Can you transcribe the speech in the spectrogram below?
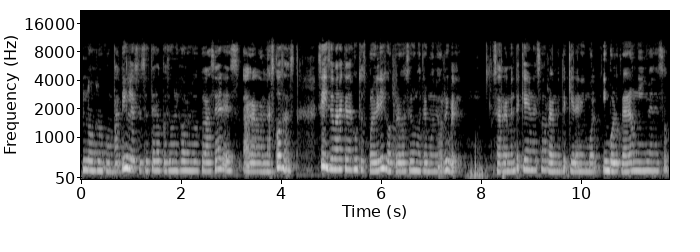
no son compatibles, etcétera, pues un hijo lo único que va a hacer es agravar las cosas. Sí, se van a quedar juntos por el hijo, pero va a ser un matrimonio horrible. O sea, ¿realmente quieren eso? ¿Realmente quieren involucrar a un niño en eso?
